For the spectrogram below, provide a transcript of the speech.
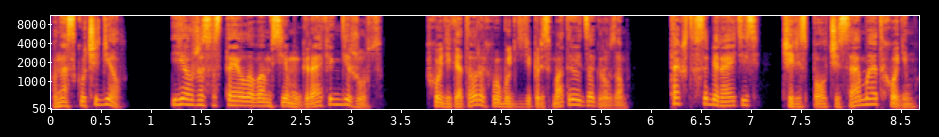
У нас куча дел. Я уже составила вам всем график дежурств, в ходе которых вы будете присматривать за грузом. Так что собирайтесь, через полчаса мы отходим».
